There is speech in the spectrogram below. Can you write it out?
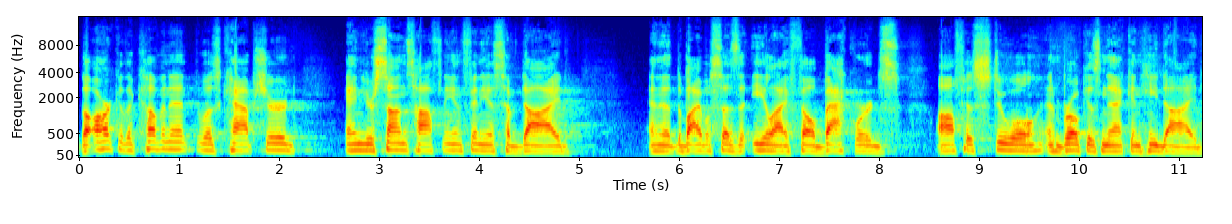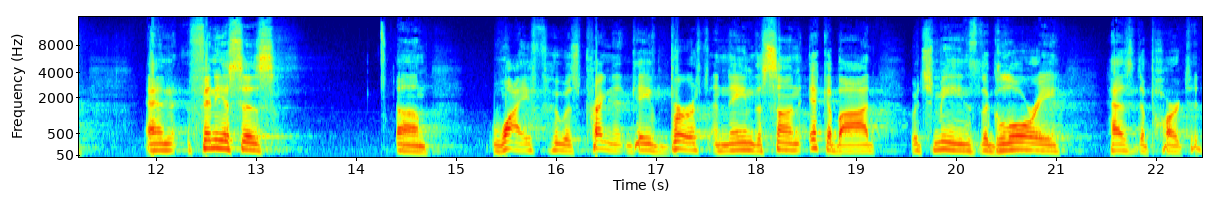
The Ark of the Covenant was captured, and your sons Hophni and Phineas have died. And the Bible says that Eli fell backwards off his stool and broke his neck, and he died. And Phineas's um, wife, who was pregnant, gave birth and named the son Ichabod, which means the glory has departed.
